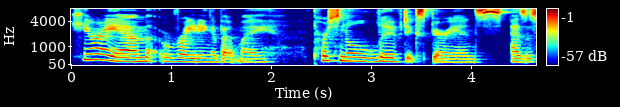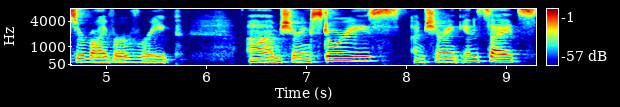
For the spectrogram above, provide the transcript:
here I am writing about my personal lived experience as a survivor of rape. I'm sharing stories, I'm sharing insights.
